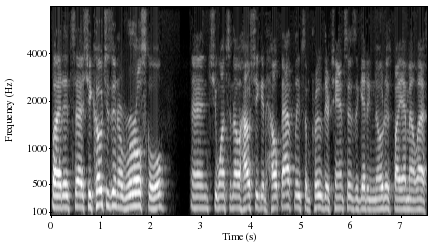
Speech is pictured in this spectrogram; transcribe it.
But it's uh, she coaches in a rural school, and she wants to know how she can help athletes improve their chances of getting noticed by MLS.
